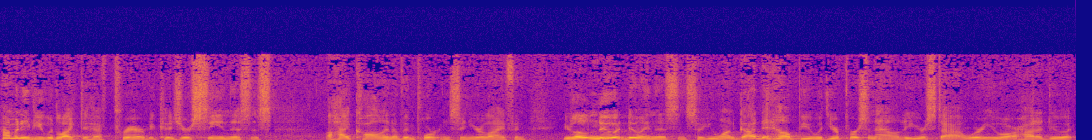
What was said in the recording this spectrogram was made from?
How many of you would like to have prayer because you're seeing this as a high calling of importance in your life and you're a little new at doing this and so you want God to help you with your personality, your style, where you are, how to do it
